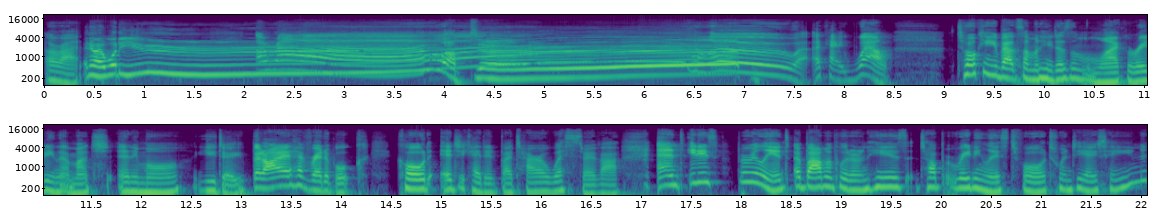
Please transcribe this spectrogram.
All right. Anyway, what are you All right. up to? Hello. Okay, well, talking about someone who doesn't like reading that much anymore, you do. But I have read a book called Educated by Tara Westover, and it is brilliant. Obama put it on his top reading list for 2018.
